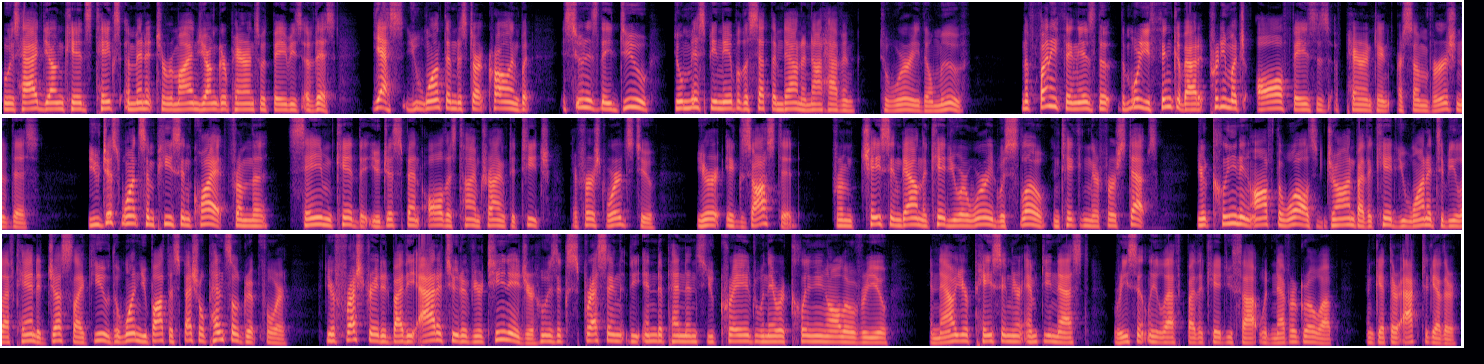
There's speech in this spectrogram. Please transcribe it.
who has had young kids takes a minute to remind younger parents with babies of this. Yes, you want them to start crawling, but as soon as they do, you'll miss being able to set them down and not having to worry they'll move. And the funny thing is, the, the more you think about it, pretty much all phases of parenting are some version of this. You just want some peace and quiet from the same kid that you just spent all this time trying to teach their first words to. You're exhausted from chasing down the kid you were worried was slow in taking their first steps. You're cleaning off the walls drawn by the kid you wanted to be left handed, just like you, the one you bought the special pencil grip for. You're frustrated by the attitude of your teenager who is expressing the independence you craved when they were clinging all over you, and now you're pacing your empty nest, recently left by the kid you thought would never grow up and get their act together.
